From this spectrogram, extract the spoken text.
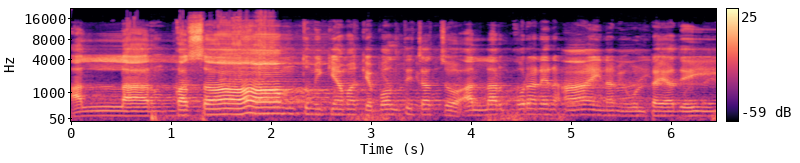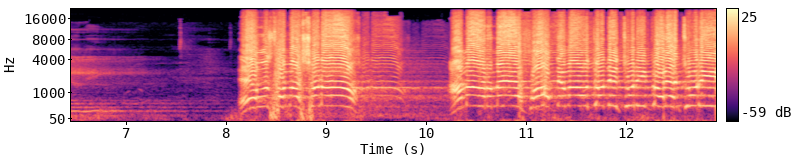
আল্লাহর কসম, তুমি কি আমাকে বলতে চাচ্ছ? আল্লাহর কোরআনের আইন আমি উল্টাইয়া দেই। এ ওসামা শোনো! আমার মেয়ে ফাতেমাও যদি চুরি করে, চুরি!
